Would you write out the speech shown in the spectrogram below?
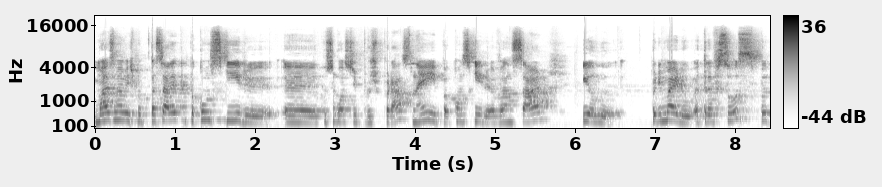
mais uma vez, para passar aqui, para conseguir uh, que o negócio prosperasse né, e para conseguir avançar, ele primeiro atravessou-se para,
